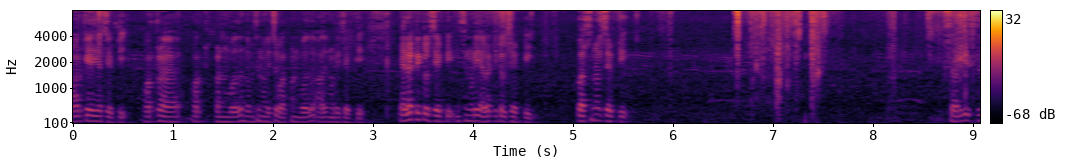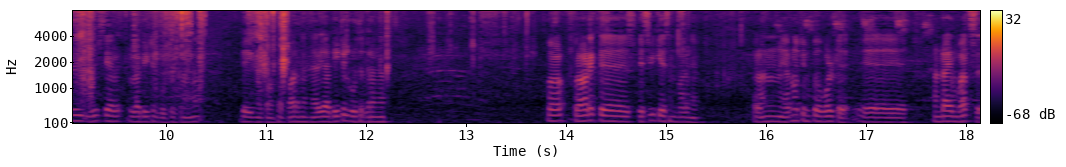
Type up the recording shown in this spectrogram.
ஒர்க் ஏரியா சேஃப்டி ஒர்க்கில் ஒர்க் பண்ணும்போது இந்த மிஷினை வச்சு ஒர்க் பண்ணும்போது அதனுடைய சேஃப்டி எலக்ட்ரிக்கல் சேஃப்டி மிஷினுடைய electrical safety personal safety service use எல்லா டீட்டெயில் கொடுத்துருக்காங்க. பாருங்கள் நிறையா டீட்டெயில் கொடுத்துருக்காங்க. ப்ராடக்ட் ஸ்பெசிஃபிகேஷன் பாருங்கள் ரன் இரநூத்தி முப்பது வோல்ட்டு ரெண்டாயிரம் வாட்ஸ்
